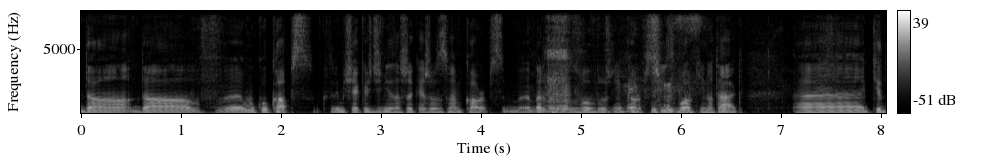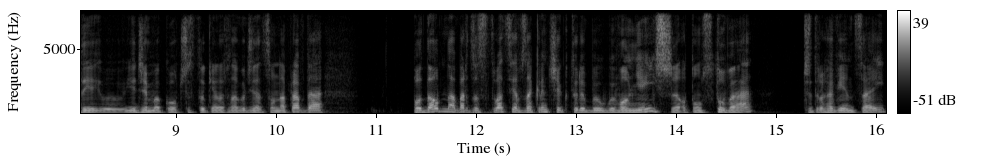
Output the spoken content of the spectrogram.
do, do łuku Kops, który mi się jakoś dziwnie zawsze kojarzył ze słowem Corps, bardzo złowróżnie, Corps czyli zwłoki, no tak. E, kiedy jedziemy około 300 km na godzinę. Są naprawdę podobna bardzo sytuacja w zakręcie, który byłby wolniejszy o tą stówę, czy trochę więcej,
